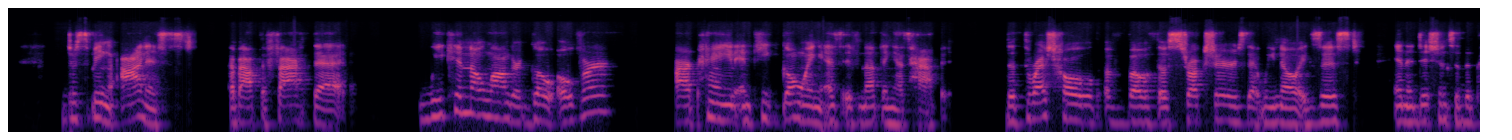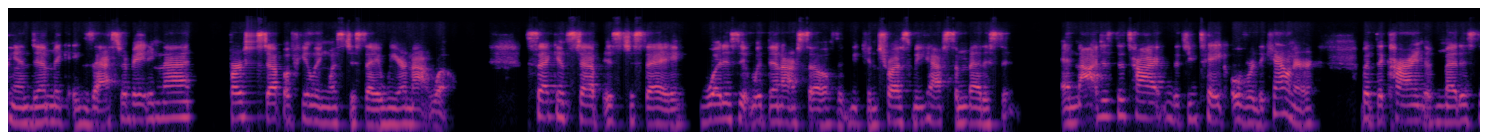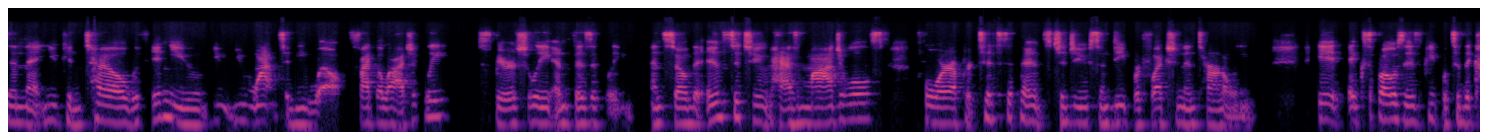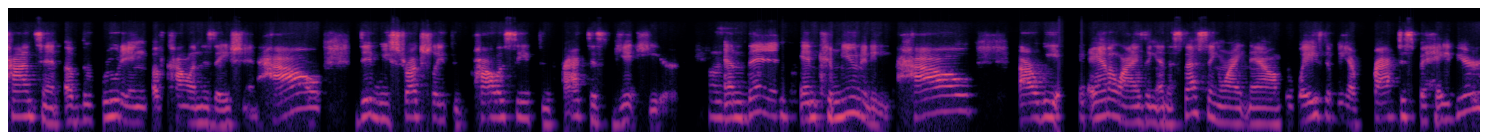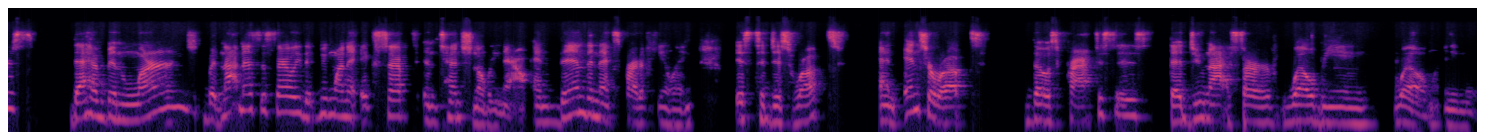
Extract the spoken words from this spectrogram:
Just being honest about the fact that we can no longer go over our pain and keep going as if nothing has happened. The threshold of both those structures that we know exist, in addition to the pandemic exacerbating that, first step of healing was to say, we are not well. Second step is to say, what is it within ourselves that we can trust? We have some medicine. and not just the type that you take over the counter, but the kind of medicine that you can tell within you, you, you want to be well psychologically, spiritually, and physically. And so the Institute has modules for participants to do some deep reflection internally. It exposes people to the content of the rooting of colonization. How did we structurally, through policy, through practice, get here? Mm-hmm. And then in community, how are we analyzing and assessing right now the ways that we have practiced behaviors that have been learned, but not necessarily that we want to accept intentionally now? And then the next part of healing is to disrupt and interrupt those practices that do not serve well being well anymore.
